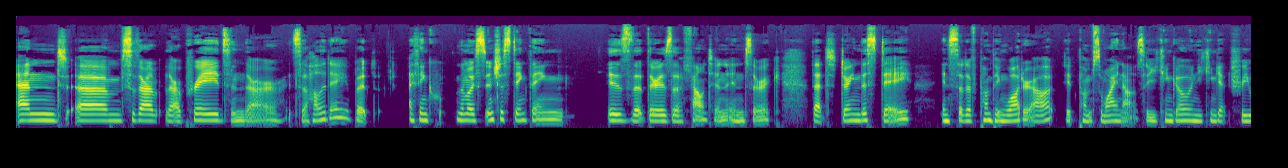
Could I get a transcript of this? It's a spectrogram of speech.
And um, so there are there are parades and there are it's a holiday. But I think the most interesting thing is that there is a fountain in Zurich that during this day, instead of pumping water out, it pumps wine out. So you can go and you can get free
